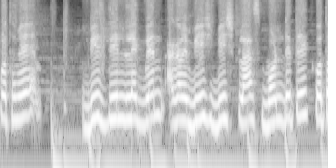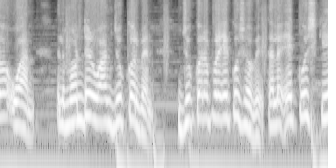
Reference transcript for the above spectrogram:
প্রথমে বিশ দিন লিখবেন, আগামী বিশ বিশ প্লাস মন্ডেতে কত? ওয়ান তাহলে মন্ডের ওয়ান যোগ করবেন। যোগ করার পরে একুশ হবে। তাহলে একুশকে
